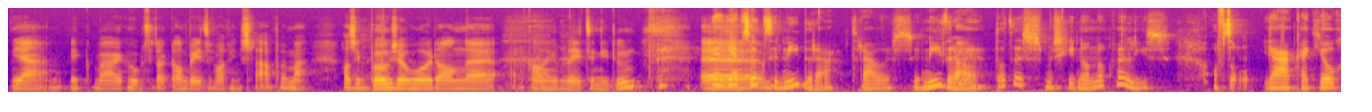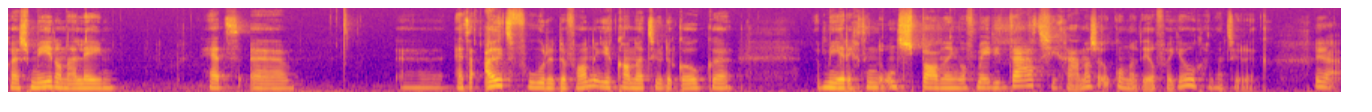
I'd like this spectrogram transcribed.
ja, ik, waar ik hoopte dat ik dan beter van ging slapen. Maar als ik bozo hoor, dan eh, kan ik het beter niet doen. Ja, je hebt ook Ehm, de Nidra trouwens. De Nidra, Oh. dat is misschien dan nog wel iets. Of de- ja, kijk, yoga is meer dan alleen het, eh, het uitvoeren ervan. Je kan natuurlijk ook meer richting de ontspanning of meditatie gaan. Dat is ook onderdeel van yoga natuurlijk. Ja.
